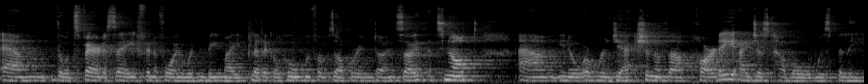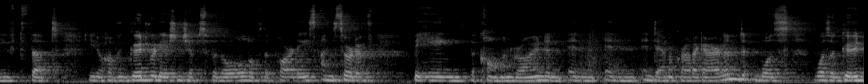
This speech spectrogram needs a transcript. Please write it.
Um, though it's fair to say Fianna wouldn't be my political home if I was operating down south. It's not. Um, you know, a rejection of that party. I just have always believed that, you know, having good relationships with all of the parties and sort of being the common ground in, in, in, in, democratic Ireland was was a good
